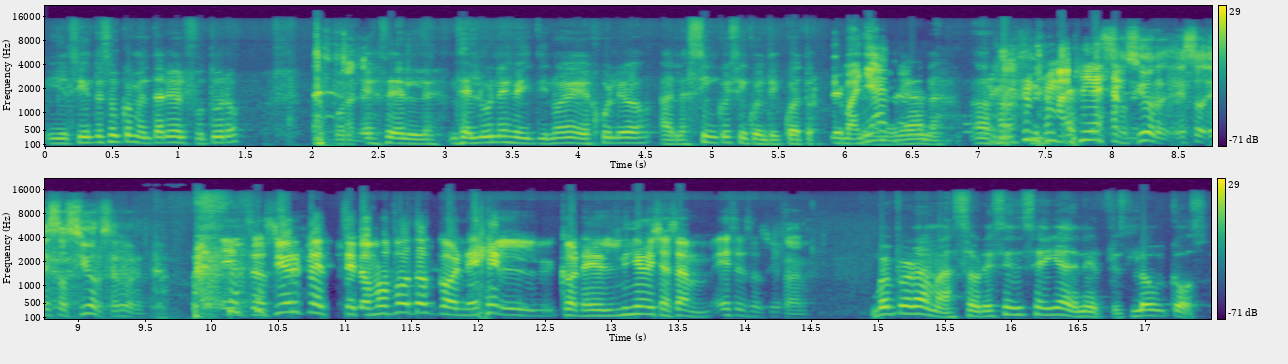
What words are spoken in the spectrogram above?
Y el siguiente es un comentario del futuro. Porque es del, del lunes 29 de julio a las 5 y 54. De mañana. mañana. Ajá. de mañana. Eso Ciur, eso, eso Ciur, seguro. El Sociur que se tomó foto con el, con el niño de Shazam. Ese Sociur. Claro. Buen programa sobre Senseiya de Netflix, Low Cost.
